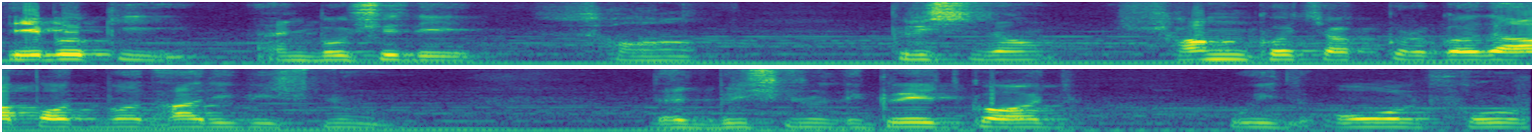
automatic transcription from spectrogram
Devaki and Vasudeva saw Krishna, Shankha Chakra Gada Padmadhari Vishnu, that Vishnu, the great God, with all four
